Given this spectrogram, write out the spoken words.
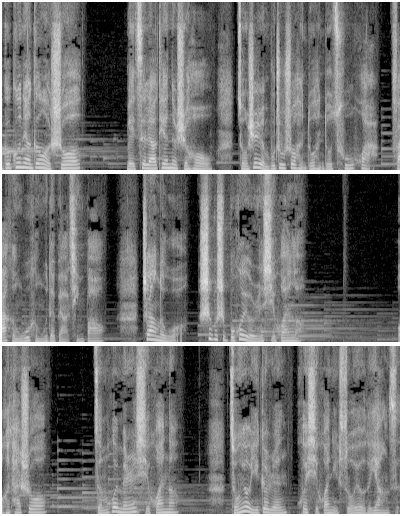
个姑娘跟我说，每次聊天的时候，总是忍不住说很多很多粗话，发很污很污的表情包。这样的我，是不是不会有人喜欢了？我和她说，怎么会没人喜欢呢？总有一个人会喜欢你所有的样子，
